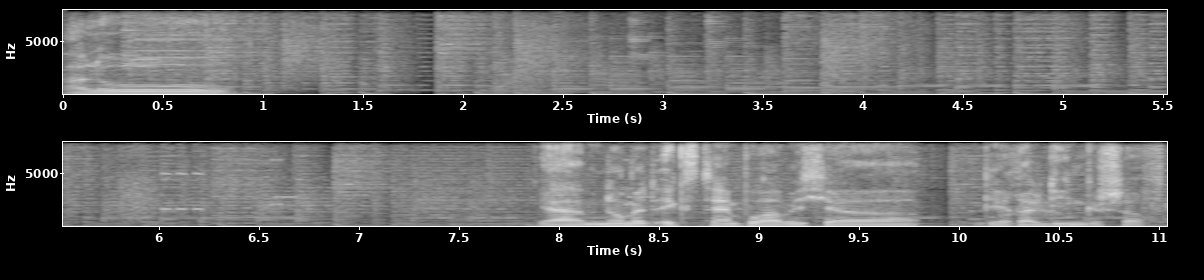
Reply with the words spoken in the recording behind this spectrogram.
Hallo. Ja, nur mit X-Tempo habe ich ja Geraldine geschafft.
